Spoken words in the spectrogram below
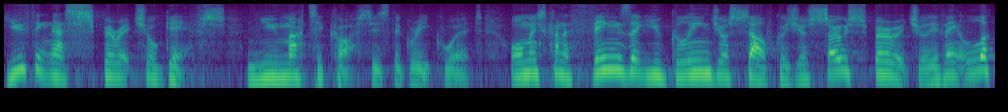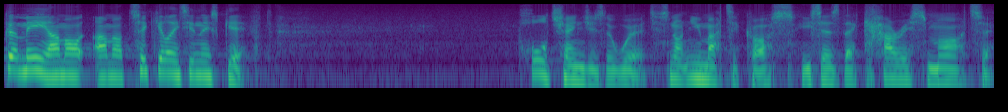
you think they're spiritual gifts. Pneumatikos is the Greek word. Almost kind of things that you gleaned yourself because you're so spiritual. You think, look at me, I'm, I'm articulating this gift. Paul changes the word. It's not pneumatikos. He says they're charismata,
